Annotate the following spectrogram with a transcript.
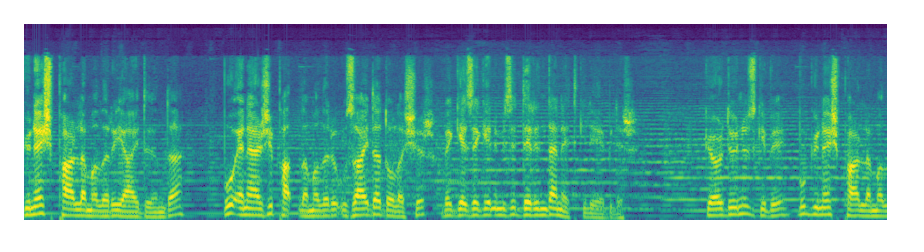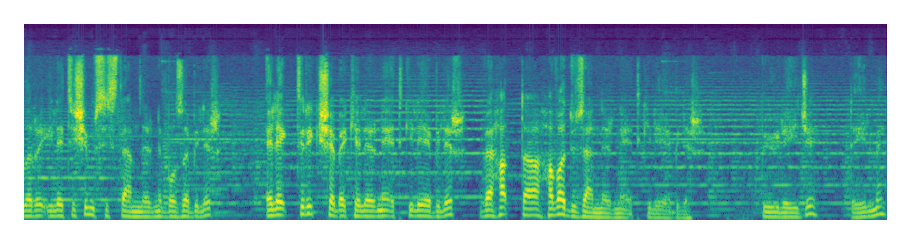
Güneş parlamaları yaydığında bu enerji patlamaları uzayda dolaşır ve gezegenimizi derinden etkileyebilir. Gördüğünüz gibi bu güneş parlamaları iletişim sistemlerini bozabilir, elektrik şebekelerini etkileyebilir ve hatta hava düzenlerini etkileyebilir. Büyüleyici, değil mi?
